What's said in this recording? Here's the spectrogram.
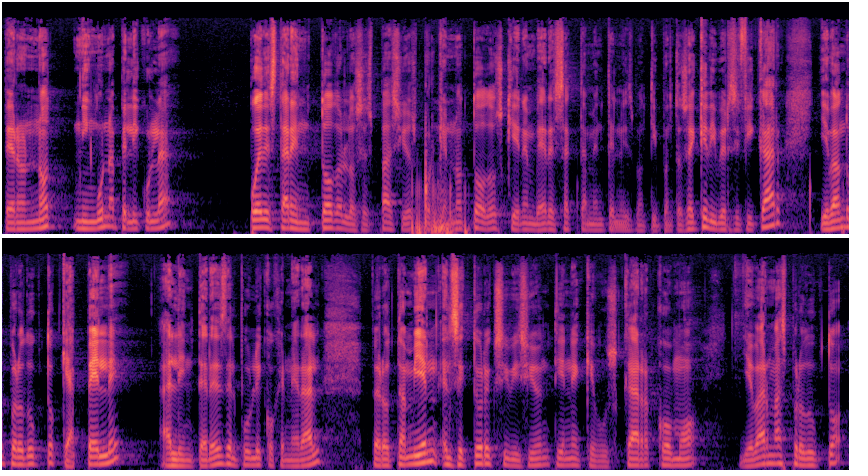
Pero no ninguna película puede estar en todos los espacios porque no todos quieren ver exactamente el mismo tipo. Entonces hay que diversificar llevando producto que apele al interés del público general, pero también el sector exhibición tiene que buscar cómo llevar más producto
